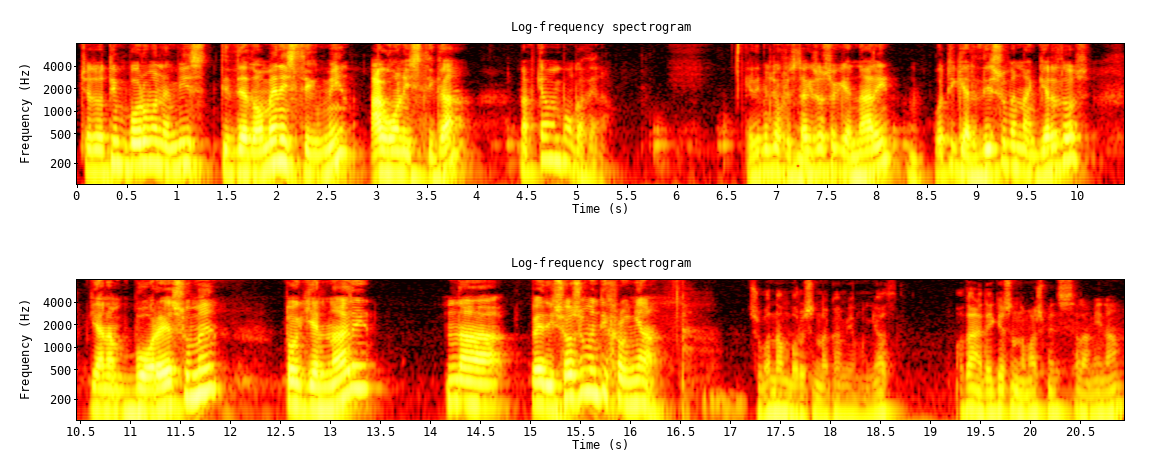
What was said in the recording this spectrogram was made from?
και το τι μπορούμε εμείς τη δεδομένη στιγμή αγωνιστικά να πιάμε τον καθένα. Γιατί είπε και ο Χριστάκης όσο Γενάρη ότι κερδίσουμε έναν κέρδος για να μπορέσουμε το Γενάρη να περισσώσουμε τη χρονιά. Σου πάντα μπορούσε να κάνει ο Μουνιώθ. Όταν ετέκειωσε το μάτς με τη Σαλαμίνα,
